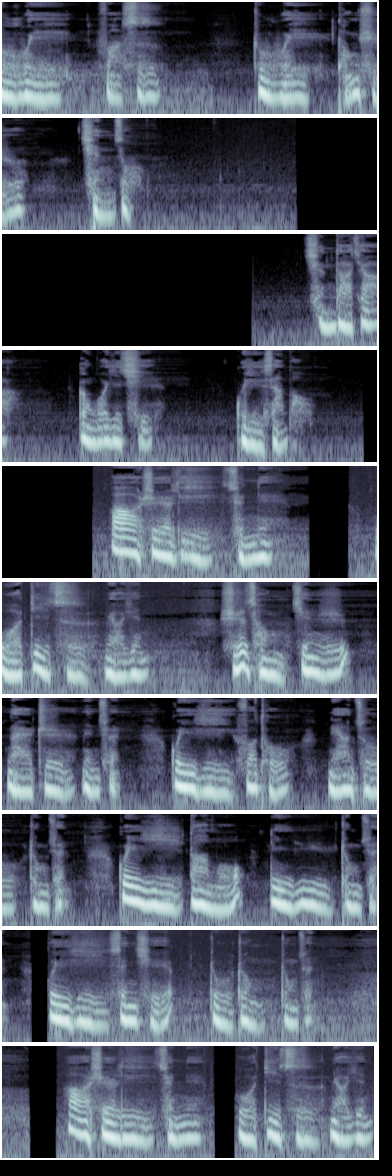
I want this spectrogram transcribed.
诸位法师、诸位同学，请坐，请大家跟我一起皈依三宝。二舍利存念，我弟子妙音，时从今日乃至明存。皈依佛陀，两足中尊；皈依大摩，利欲中尊；皈依僧伽，注众中尊。二舍利存念，我弟子妙音，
